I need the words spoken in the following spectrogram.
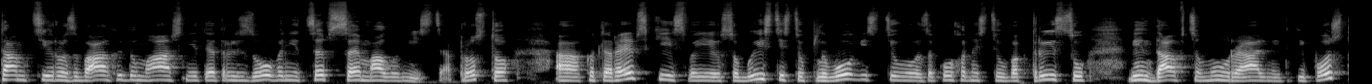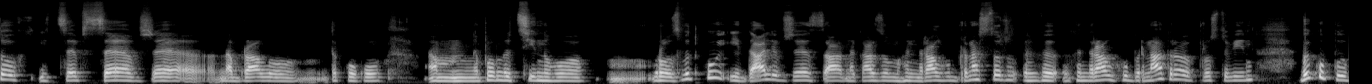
там ці розваги домашні, театралізовані, це все мало місця. Просто Котляревський своєю особистістю, впливовістю, закоханістю в актрису він дав цьому реальний такий поштовх, і це все вже набрало такого ем, повноцінного розвитку. І далі, вже за наказом генерал-губернатора, просто він викупив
